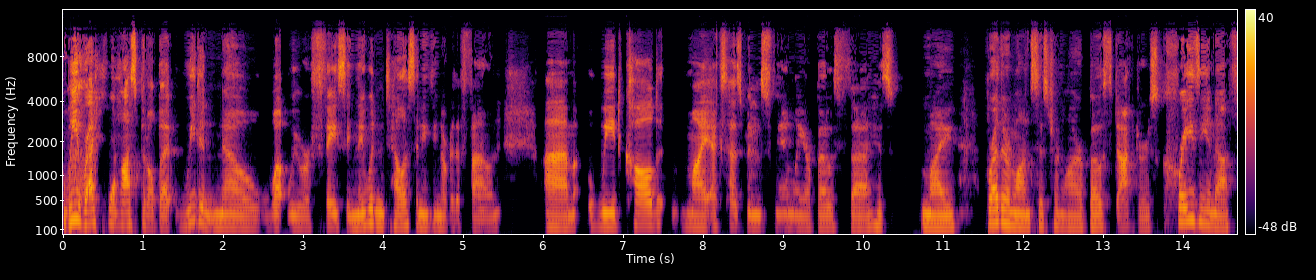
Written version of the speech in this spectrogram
we rushed to the hospital, but we didn't know what we were facing. They wouldn't tell us anything over the phone. Um, we'd called my ex-husband's family, or both uh, his my brother-in-law and sister-in-law are both doctors. Crazy enough,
